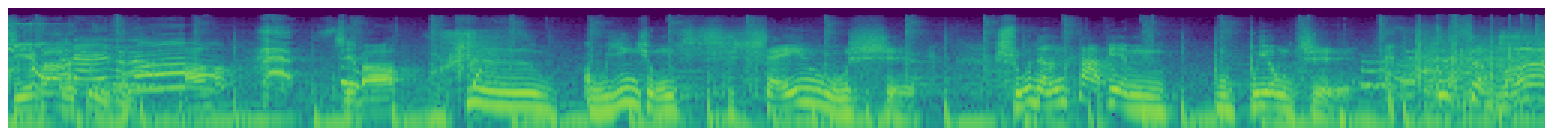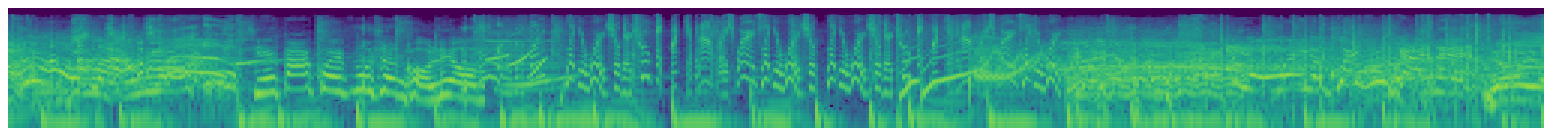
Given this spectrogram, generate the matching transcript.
结巴的贵妇，好，结巴，是古英雄谁无耻？孰能大便不不用纸？这什么啊？好难哦。结巴贵妇顺口溜，有哎，有贵妇感呢，有有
